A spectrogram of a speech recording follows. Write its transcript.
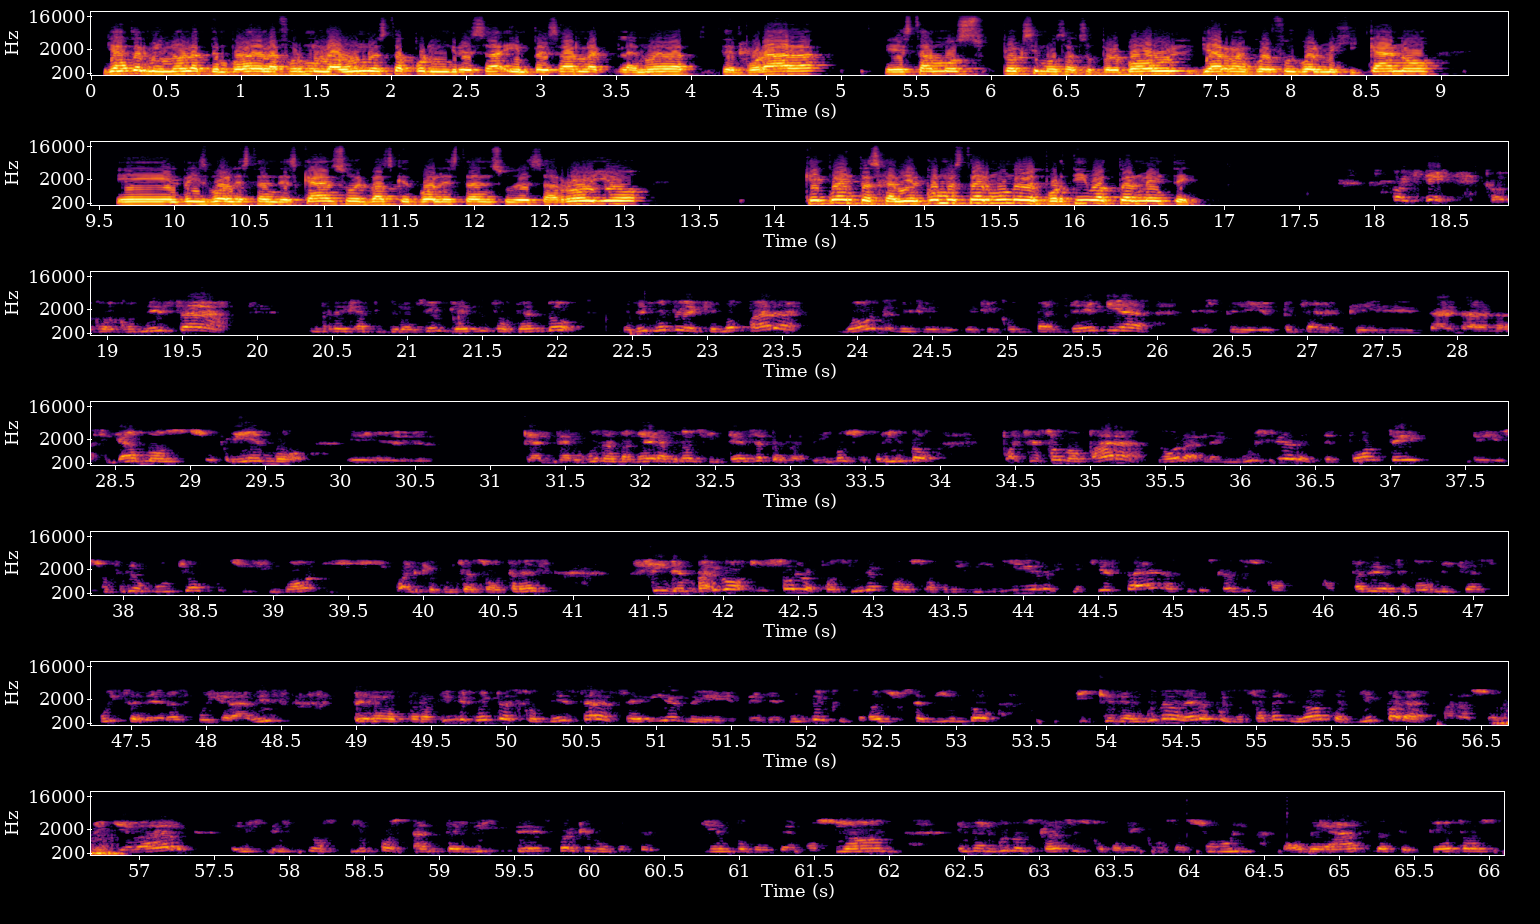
ya terminó la temporada de la Fórmula 1, está por ingresar y empezar la, nueva temporada. Estamos próximos al Super Bowl, ya arrancó el fútbol mexicano, eh, el béisbol está en descanso, el básquetbol está en su desarrollo. ¿Qué cuentas, Javier? ¿Cómo está el mundo deportivo actualmente? Oye, con esa recapitulación que estás hablando, me doy cuenta de que no para, ¿no? De que, de que con pandemia, este, pues, que la, sigamos sufriendo, eh, de alguna manera menos intensa, pero la seguimos sufriendo, pues eso no para, ¿no? La, la industria del deporte eh, sufrió mucho, muchísimo, igual que muchas otras. Sin embargo, hizo lo posible por sobrevivir, y aquí está, en algunos casos con, pérdidas económicas muy severas, muy graves, pero, pero a fin de cuentas con esa serie de, elementos que se van sucediendo y que de alguna manera pues nos han ayudado también para, para sobrellevar estos tiempos tan terribles, porque nos de emoción, en algunos casos como de Cruz Azul o de Atlas, entre otros,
